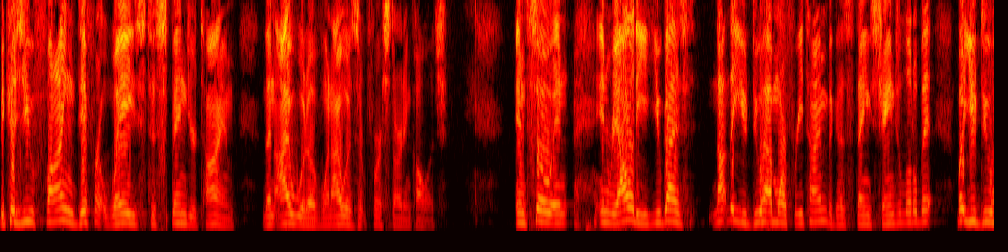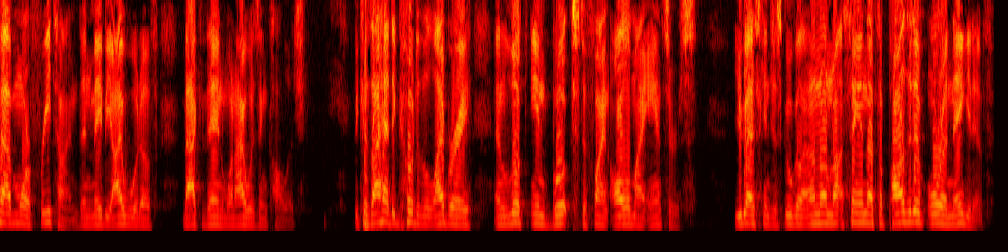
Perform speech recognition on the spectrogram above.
because you find different ways to spend your time than I would have when I was first starting college. And so in, in reality, you guys, not that you do have more free time because things change a little bit, but you do have more free time than maybe I would have back then when I was in college. Because I had to go to the library and look in books to find all of my answers. You guys can just Google it. And I'm not saying that's a positive or a negative.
